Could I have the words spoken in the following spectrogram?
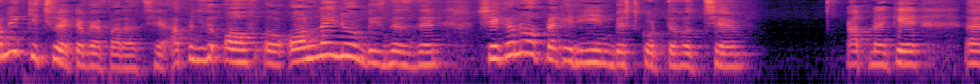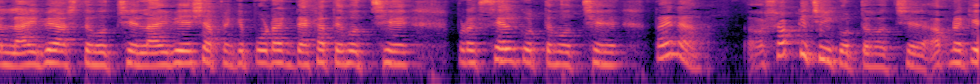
অনেক কিছুর একটা ব্যাপার আছে। আপনি যদি অফ অনলাইনেও বিজনেস দেন, সেখানেও আপনাকে রিইনভেস্ট করতে হচ্ছে। আপনাকে লাইভে আসতে হচ্ছে লাইভে এসে আপনাকে প্রোডাক্ট দেখাতে হচ্ছে প্রোডাক্ট সেল করতে হচ্ছে, তাই না? সব কিছুই করতে হচ্ছে। আপনাকে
